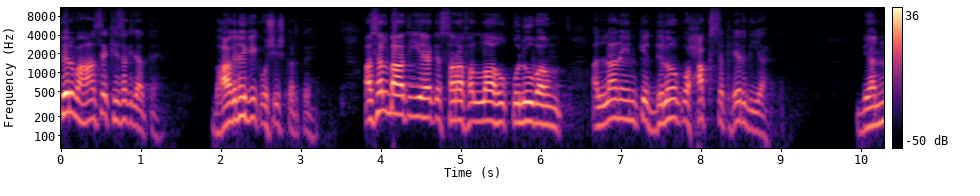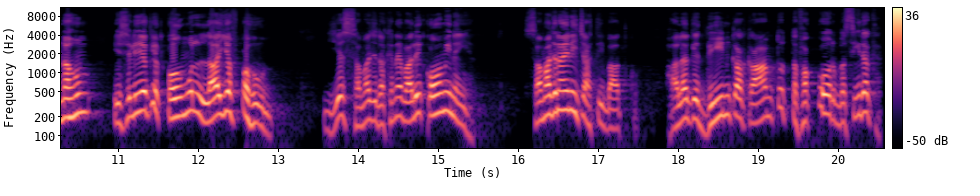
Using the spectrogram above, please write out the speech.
پھر وہاں سے کھسک جاتے ہیں۔ بھاگنے کی کوشش کرتے ہیں۔ اصل بات یہ ہے کہ صرف اللہ قلوب اللہ نے ان کے دلوں کو حق سے پھیر دیا ہے۔ بے اس لیے کہ قوم اللہ یف یہ سمجھ رکھنے والی قوم ہی نہیں ہے۔ سمجھنا ہی نہیں چاہتی بات کو۔ حالانکہ دین کا کام تو تفقع اور بصیرت ہے،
